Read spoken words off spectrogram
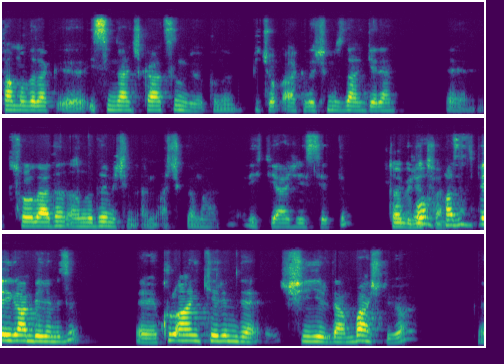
tam olarak e, isimden çıkartılmıyor. Bunu birçok arkadaşımızdan gelen e, sorulardan anladığım için hani açıklama ihtiyacı hissettim. Tabii O lütfen. Hazreti Peygamberimizin e, Kur'an-ı Kerim'de şiirden başlıyor. E,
